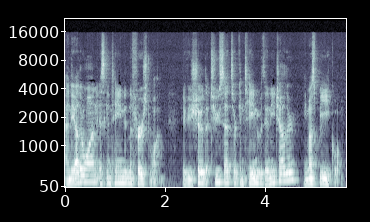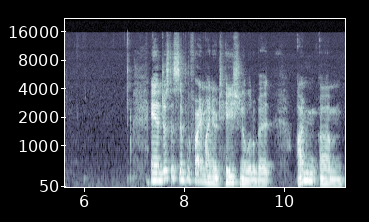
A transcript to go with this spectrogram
and the other one is contained in the first one. If you show that two sets are contained within each other, they must be equal. And just to simplify my notation a little bit, I'm um,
